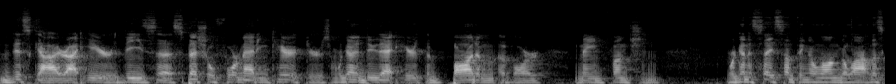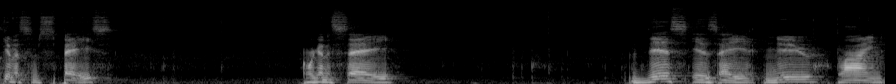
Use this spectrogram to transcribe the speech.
this guy right here, these uh, special formatting characters. And we're going to do that here at the bottom of our main function. We're going to say something along the line. Let's give us some space. And we're going to say, this is a new line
